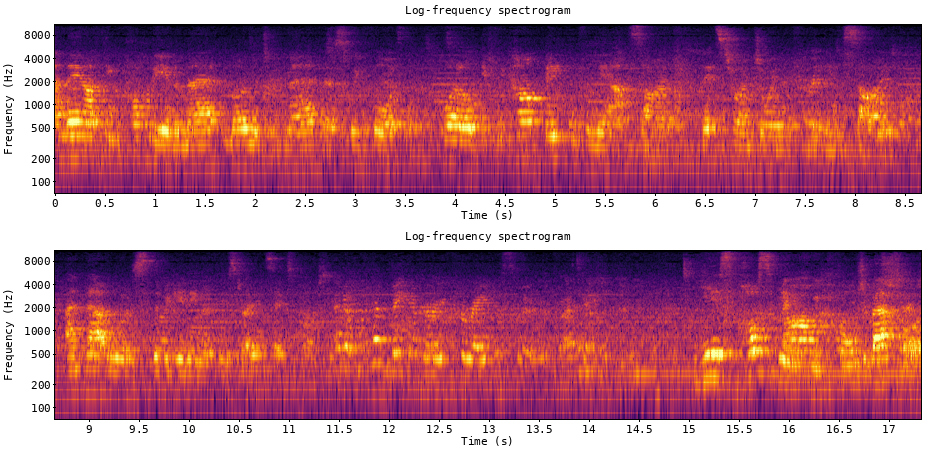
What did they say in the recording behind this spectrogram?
And then I think probably in a mad moment of madness, we thought, well, if we can't beat them from the outside, let's try and join them from the inside. And that was the beginning of the Australian Sex Party. And it would have been a very courageous move, I think. Yes, possibly if we thought about it.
